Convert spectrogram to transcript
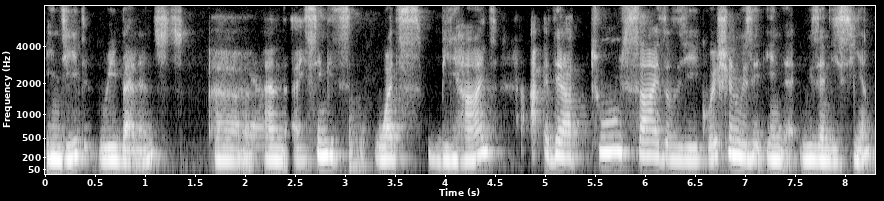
indeed rebalanced. Uh, yeah. And I think it's what's behind. There are two sides of the equation within with NDC:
